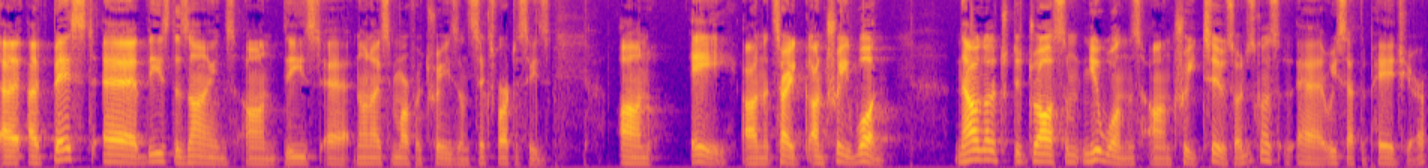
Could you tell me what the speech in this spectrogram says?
I've based uh, these designs on these uh, non-isomorphic trees on six vertices on A on sorry on tree one. Now I'm going to draw some new ones on tree two. So I'm just going to uh, reset the page here.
